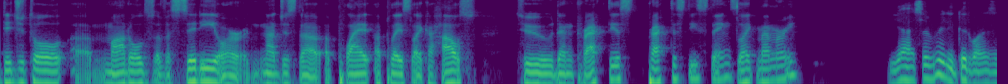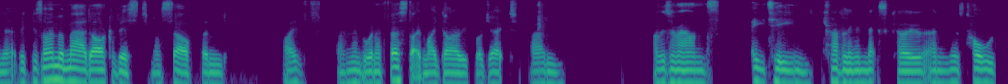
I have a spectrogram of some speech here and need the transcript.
digital uh, models of a city or not just a, a, a place like a house to then practice practice these things like memory? Yeah it's a really good one isn't it? Because i'm a mad archivist myself and i've i remember when i first started my diary project um, i was around 18 traveling in mexico and was told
